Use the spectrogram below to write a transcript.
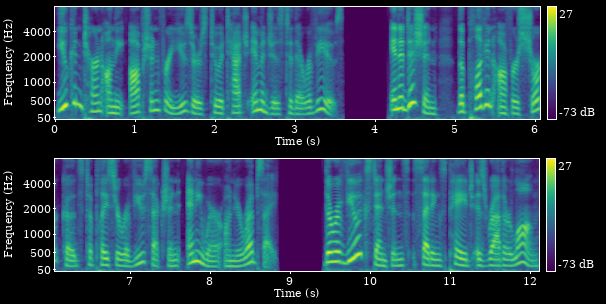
you can turn on the option for users to attach images to their reviews. In addition, the plugin offers shortcodes to place your review section anywhere on your website. The Review Extensions settings page is rather long,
